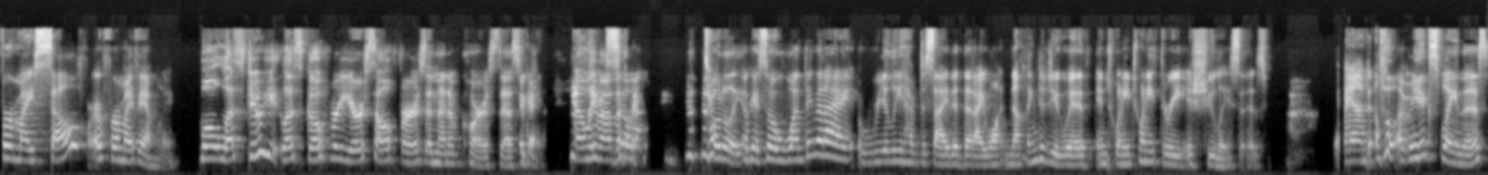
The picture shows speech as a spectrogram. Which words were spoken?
for myself or for my family? Well, let's do let's go for yourself first. And then of course this. Okay. Can't leave out the so, totally. Okay. So one thing that I really have decided that I want nothing to do with in 2023 is shoelaces. And let me explain this.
